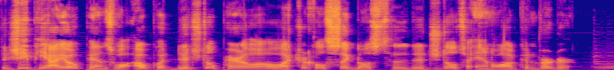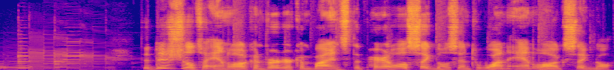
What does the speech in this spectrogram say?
The GPIO pins will output digital parallel electrical signals to the digital to analog converter. The digital to analog converter combines the parallel signals into one analog signal,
